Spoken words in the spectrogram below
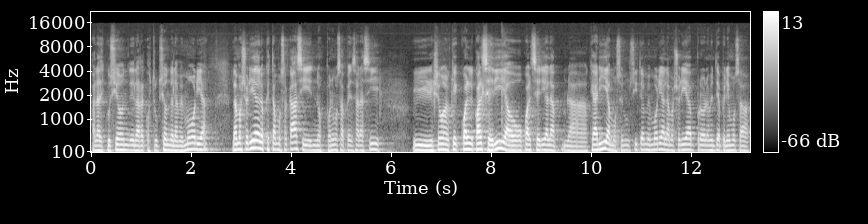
a la discusión de la reconstrucción de la memoria? La mayoría de los que estamos acá, si nos ponemos a pensar así, y yo, cuál, cuál sería o cuál sería la, qué haríamos en un sitio de memoria, la mayoría probablemente apelemos a,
